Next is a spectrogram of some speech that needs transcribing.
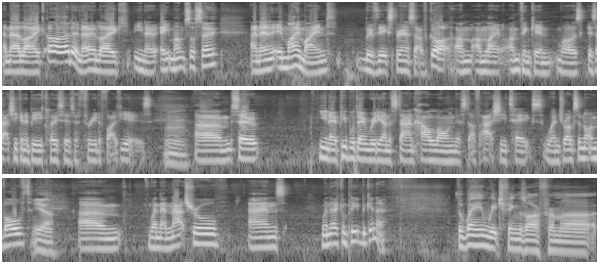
and they're like, "Oh, I don't know, like you know, eight months or so." And then in my mind, with the experience that I've got, I'm I'm like I'm thinking, well, it's, it's actually going to be closer to three to five years. Mm. Um, so, you know, people don't really understand how long this stuff actually takes when drugs are not involved, Yeah. um, when they're natural, and when they're a complete beginner. The way in which things are from a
